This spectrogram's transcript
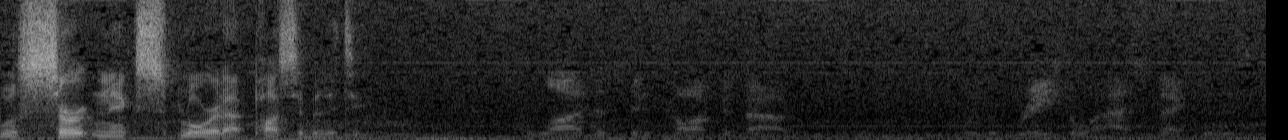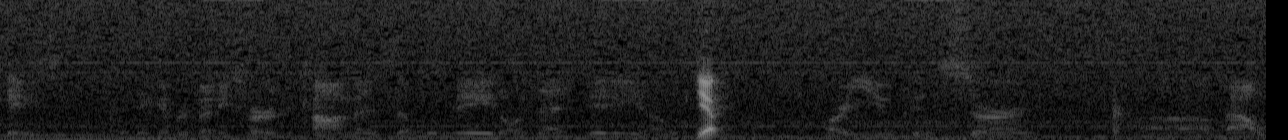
we'll certainly explore that possibility. A lot has been talked about with the racial aspect of this case. I think everybody's heard the comments that were made on that video. Yep. Are you concerned uh, about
